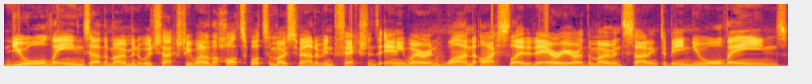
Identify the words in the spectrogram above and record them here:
New Orleans at the moment, which is actually one of the hotspots, the most amount of infections anywhere in one isolated area at the moment, starting to be New Orleans.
